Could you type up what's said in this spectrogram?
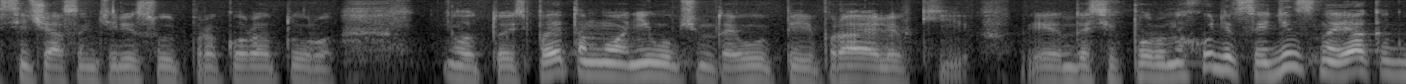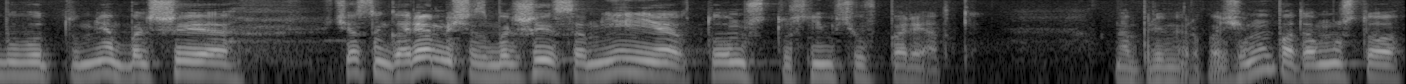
сейчас интересуют прокуратуру. Вот, то есть поэтому они, в общем-то, его переправили в Киев. И до сих пор он находится. Единственное, я как бы вот, у меня большие, честно говоря, у меня сейчас большие сомнения в том, что с ним все в порядке например. Почему? Потому что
